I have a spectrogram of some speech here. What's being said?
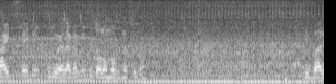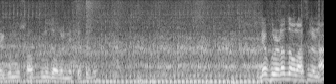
রাইট সাইডের পুরো এলাকা কিন্তু জলমগ্ন ছিল। এই বাড়িগুলো সবগুলো জলের নিচে ছিল। এটা পুরোটা জল আছিল না?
